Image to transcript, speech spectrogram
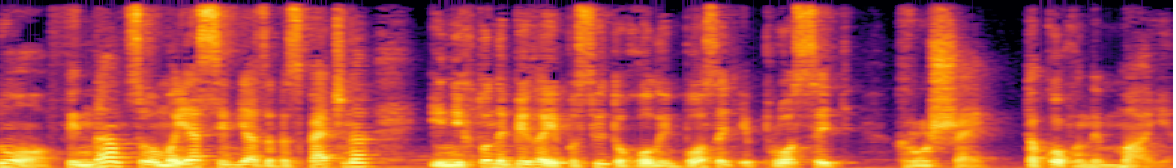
але фінансово моя сім'я забезпечена, і ніхто не бігає по світу, голий босить і просить грошей. Такого немає.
